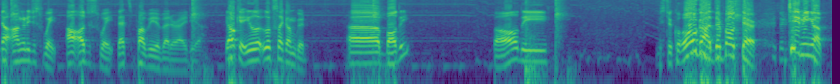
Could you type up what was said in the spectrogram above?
no, I'm gonna just wait. I'll, I'll just wait. That's probably a better idea. Okay, it looks like I'm good. Uh, Baldi? Baldi? Mr. Cole. Oh god, they're both there! They're teaming up!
